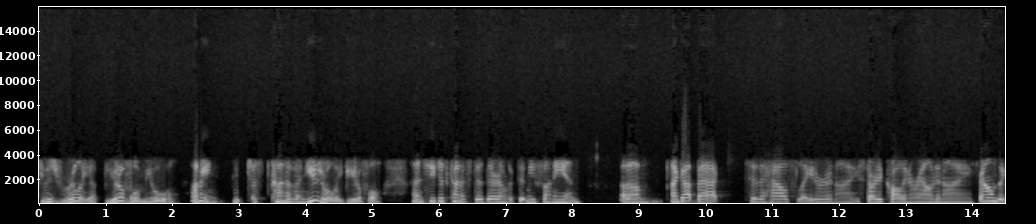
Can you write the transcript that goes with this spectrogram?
she was really a beautiful mule. I mean, just kind of unusually beautiful. And she just kind of stood there and looked at me funny. And um, I got back to the house later and I started calling around and I found the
